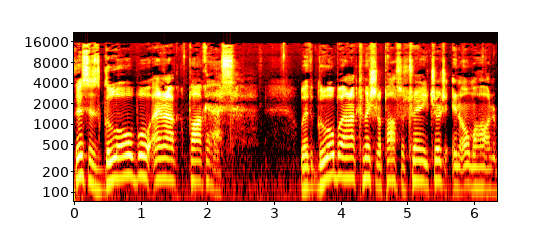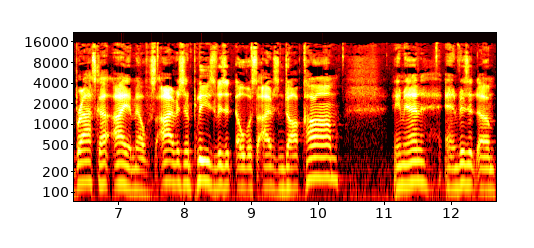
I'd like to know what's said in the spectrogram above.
This is Global Anarch Podcast with Global Anarch Commission Apostles Trinity Church in Omaha, Nebraska. I am Elvis Iverson. Please visit elvisiverson.com. Amen. And visit um,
